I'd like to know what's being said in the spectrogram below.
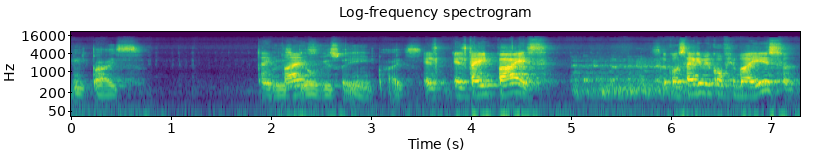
Em paz. Tá em Eu paz? ouvi isso aí, em paz. Ele, ele tá em paz. Você consegue me confirmar isso?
